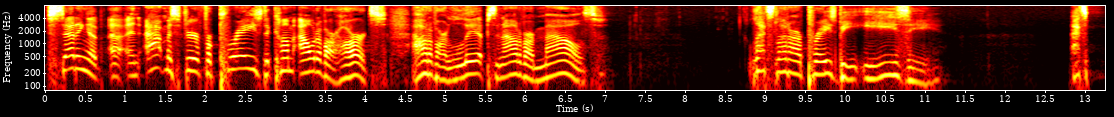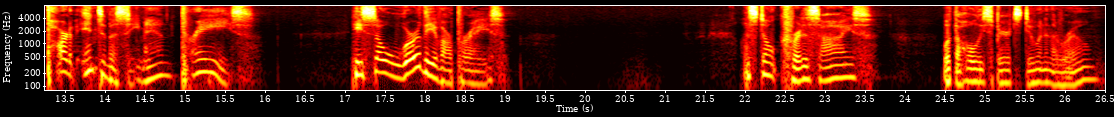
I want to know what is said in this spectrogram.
setting a, a, uh, an atmosphere for praise to come out of our hearts, out of our lips, and out of our mouths. Let's let our praise be easy. That's part of intimacy, man. Praise. He's so worthy of our praise. Let's don't criticize what the Holy Spirit's doing in the room.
